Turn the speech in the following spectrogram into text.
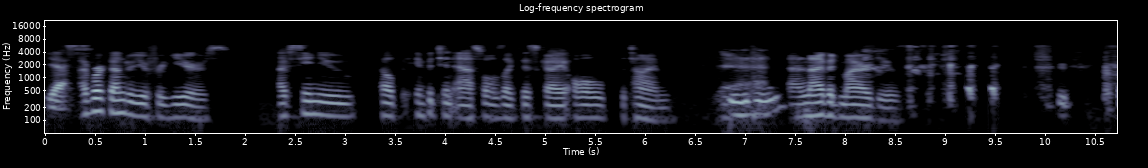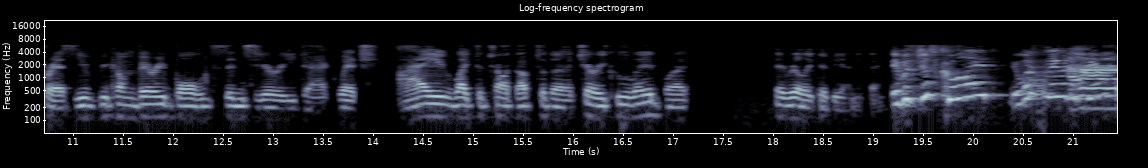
Yes. I've worked under you for years. I've seen you help impotent assholes like this guy all the time, Mhm. and I've admired you. Chris, you've become very bold since Yuri Jack, which I like to chalk up to the cherry Kool-Aid, but it really could be anything. It was just Kool Aid. It wasn't even a Uh, beer.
